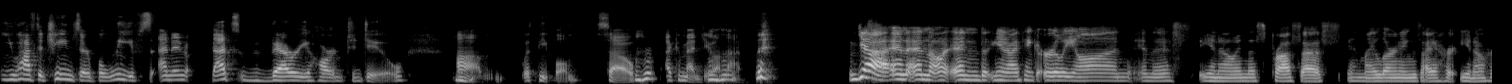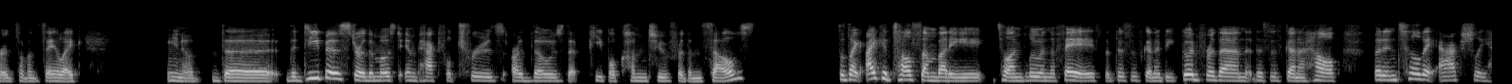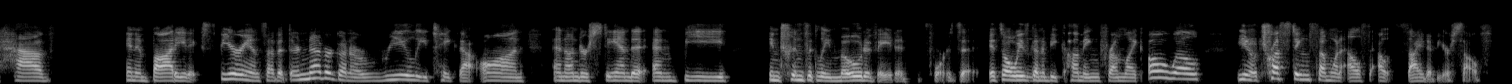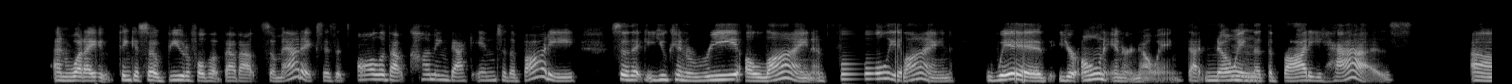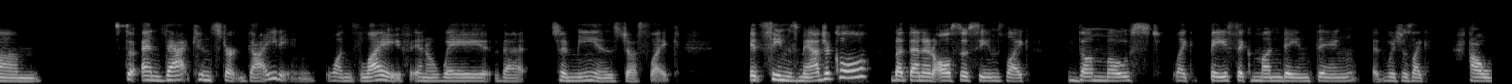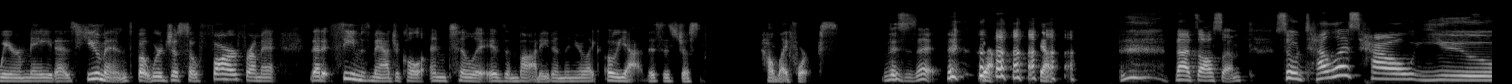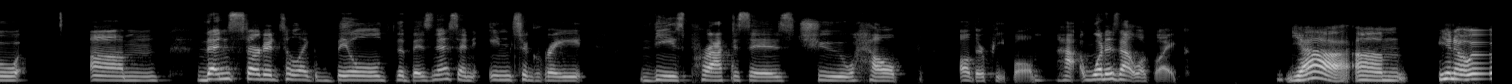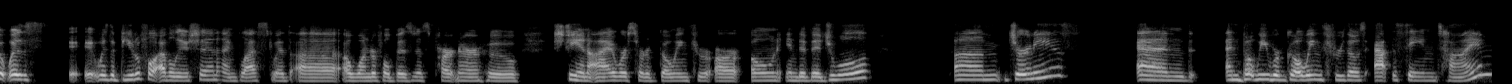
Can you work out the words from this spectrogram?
you have to change their beliefs and in, that's very hard to do mm-hmm. um, with people so mm-hmm. i commend you mm-hmm. on that yeah and and uh, and you know i think early on in this you know in this process in my learnings i heard you know heard someone say like you know the the deepest or the most impactful truths are those that people come to for themselves so it's like I could tell somebody till I'm blue in the face that this is going to be good for them, that this is going to help. But until they actually have an embodied experience of it, they're never going to really take that on and understand it and be intrinsically motivated towards it. It's always mm-hmm. going to be coming from like, oh, well, you know, trusting someone else outside of yourself. And what I think is so beautiful about, somatics is it's all about coming back into the body so that you can realign and fully align with your own inner knowing, that knowing mm. that the body has. Um, so, and that can start guiding one's life in a way that to me is just like, it seems magical, but then it also seems like the most like basic mundane thing, which is like how we're made as humans, but we're just so far from it that it seems magical until it is embodied. And then you're like, oh, yeah, this is just how life works. This is it. yeah. Yeah. That's awesome. So tell us how you um then started to like build the business and integrate these practices to help other people. How, what does that look like? Yeah. Um you know it was it was a beautiful evolution. I'm blessed with a, a, wonderful business partner who she and i were sort of going through our own individual um, journeys. And and but we were going through those at the same time.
